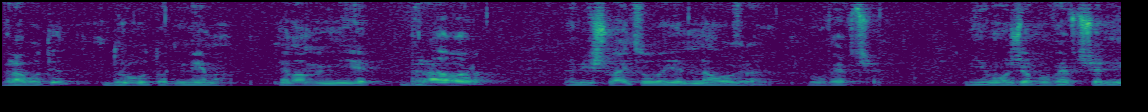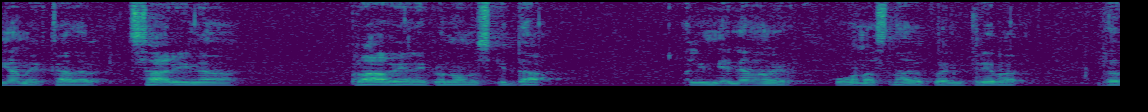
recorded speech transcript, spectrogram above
вработен, другото нема. Немаме ми е бравар да ми швајцова една ограда во Вевче. Ние може во Вевче да имаме кадар царина, правен, економски, да, али ние немаме она снага која ни треба да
